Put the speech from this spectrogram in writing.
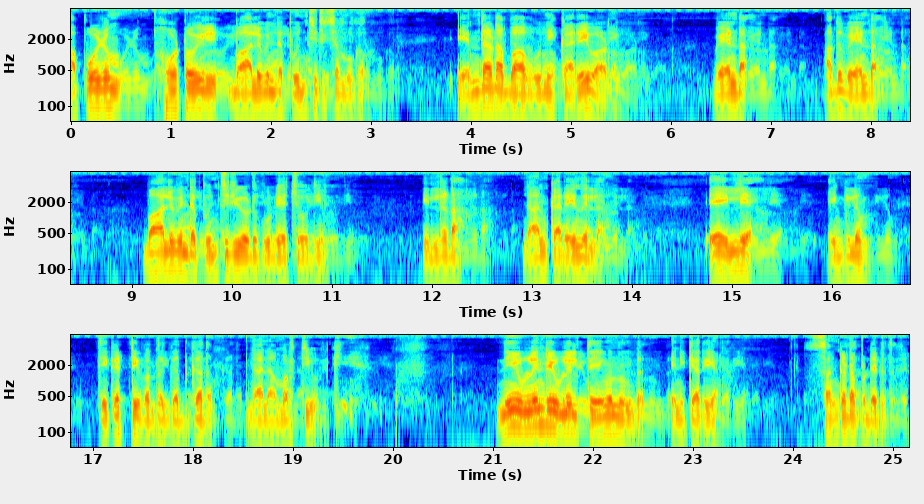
അപ്പോഴും ഫോട്ടോയിൽ ബാലുവിന്റെ പുഞ്ചിരിച്ച മുഖം. എന്താടാ ബാബു നീ കരയുവാണോ? വേണ്ട. അത് വേണ്ട. ബാലുവിന്റെ പുഞ്ചിരിയോട് കൂടിയ ചോദ്യം. ഇല്ലടാ ഞാൻ കരയുന്നില്ല. ഏ ഇല്ല. എങ്കിലും തികട്ടി വന്ന ഗദ്ഗതം ഞാൻ അമർത്തി ഒതുക്കി. നീ ഉള്ളിന്റെ ഉള്ളിൽ തേങ്ങുന്നുണ്ട് എനിക്കറിയാം. സങ്കടപ്പെടരുത്.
